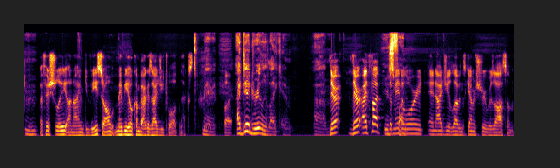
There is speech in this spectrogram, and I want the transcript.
Mhm. officially on IMDb. So maybe he'll come back as IG12 next. Maybe. But- I did really like him. Um, There, there. I thought the was fun. Mandalorian and IG11's chemistry was awesome.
